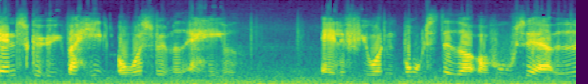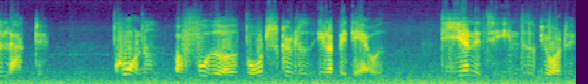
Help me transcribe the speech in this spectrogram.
Ganske ø var helt oversvømmet af havet. Alle 14 bolsteder og huse er ødelagte. Kornet og fodret bortskyllet eller bedærvet. Dierne til intet gjorte,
